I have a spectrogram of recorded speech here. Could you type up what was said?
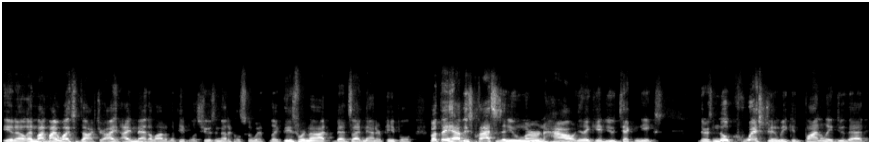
you know, and my, my wife's a doctor. I, I met a lot of the people that she was in medical school with. Like these were not bedside manner people, but they have these classes and you learn how, and they give you techniques. There's no question we could finally do that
